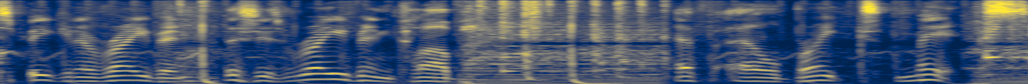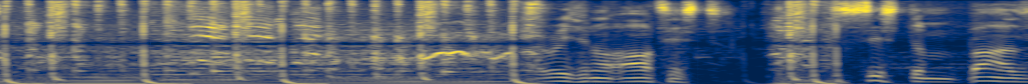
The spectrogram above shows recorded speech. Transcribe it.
Speaking of raving, this is Raving Club FL Breaks Mix. Original artist System Buzz.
